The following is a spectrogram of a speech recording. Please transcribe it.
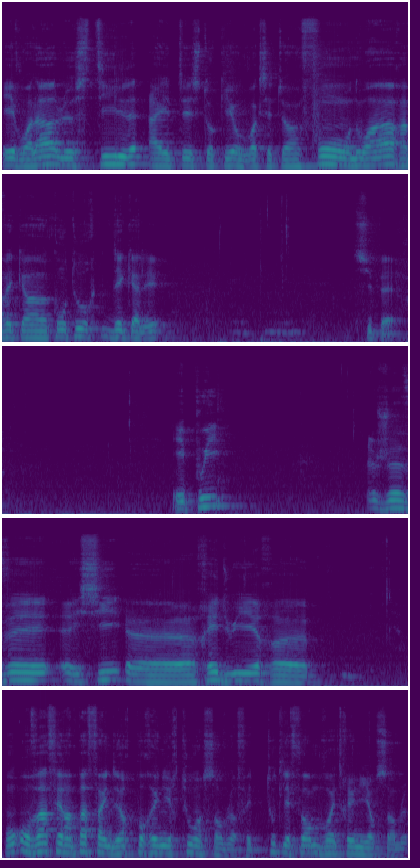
Et voilà, le style a été stocké. On voit que c'est un fond noir avec un contour décalé. Super. Et puis, je vais ici euh, réduire... Euh, on, va faire un pathfinder pour réunir tout ensemble, en fait. Toutes les formes vont être réunies ensemble.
